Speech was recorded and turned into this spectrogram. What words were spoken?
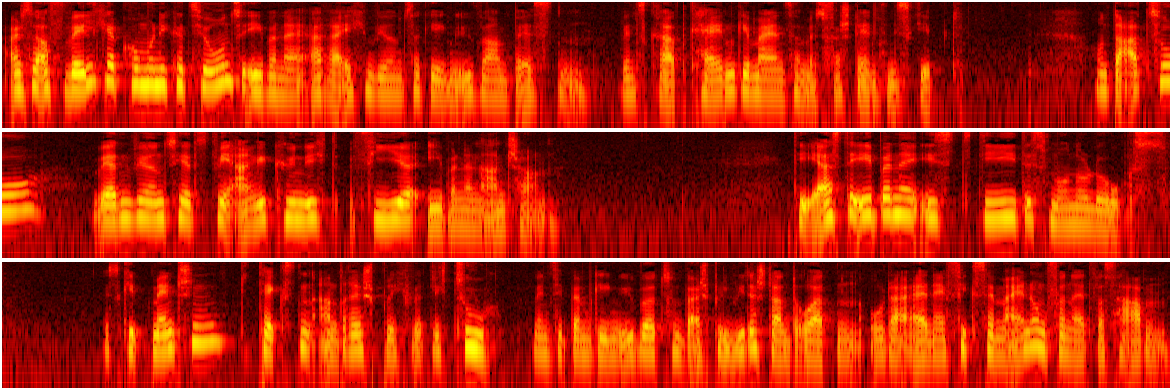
Also auf welcher Kommunikationsebene erreichen wir unser Gegenüber am besten, wenn es gerade kein gemeinsames Verständnis gibt? Und dazu werden wir uns jetzt, wie angekündigt, vier Ebenen anschauen. Die erste Ebene ist die des Monologs. Es gibt Menschen, die texten andere sprichwörtlich zu, wenn sie beim Gegenüber zum Beispiel Widerstand orten oder eine fixe Meinung von etwas haben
